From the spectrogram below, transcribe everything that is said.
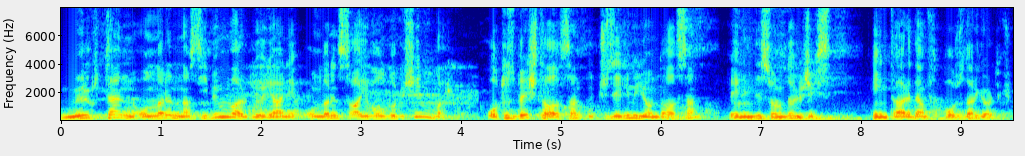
Mülkten onların nasibi mi var diyor. Yani onların sahip olduğu bir şey mi var? 35 da alsan, 350 milyon da alsan eninde sonunda öleceksin. İntihar eden futbolcular gördük.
